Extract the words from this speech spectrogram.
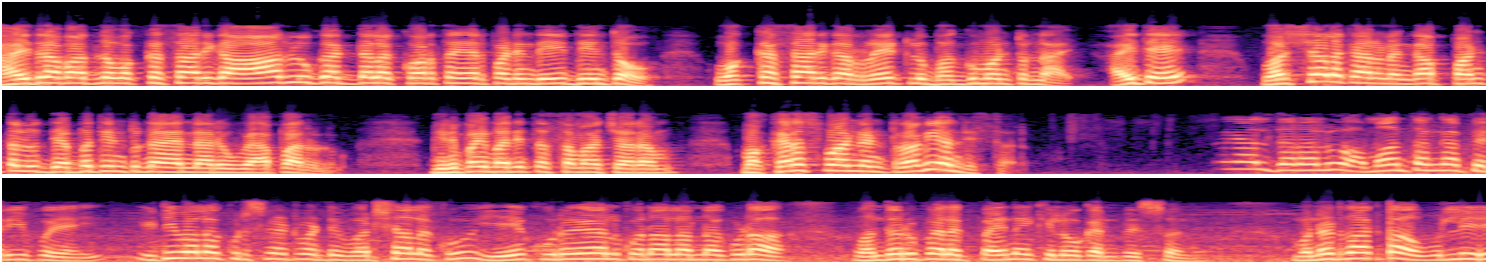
హైదరాబాద్లో ఒక్కసారిగా ఆర్లు గడ్డల కొరత ఏర్పడింది. దీంతో ఒక్కసారిగా రేట్లు భగ్గుమంటున్నాయి. అయితే వర్షాల కారణంగా పంటలు దెబ్బతింటున్నాయన్నారు వ్యాపారులు. దీనిపై మరింత సమాచారం మా కరెస్పాండెంట్ రవి అందిస్తారు. కూరగాయల ధరలు అమాంతంగా పెరిగిపోయాయి. ఇటీవల కురిసినటువంటి వర్షాలకు ఏ కూరగాయలు కొనాలన్నా కూడా వంద రూపాయలకు పైనే కిలో కనిపిస్తుంది. మొన్నటిదాకా ఉల్లి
